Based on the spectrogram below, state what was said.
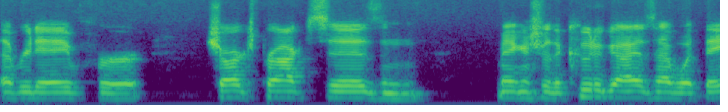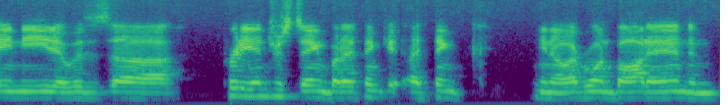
every day for Sharks practices and making sure the CUDA guys have what they need. It was uh, pretty interesting, but I think I think you know everyone bought in and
